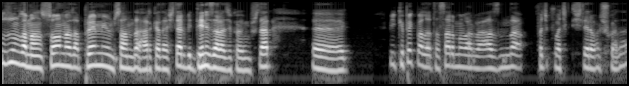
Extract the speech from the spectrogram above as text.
uzun zaman sonra da premium sandığa arkadaşlar bir deniz aracı koymuşlar. Ee, bir köpek balığı tasarımı var ve ağzında ufacık ufacık dişleri var şu kadar.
